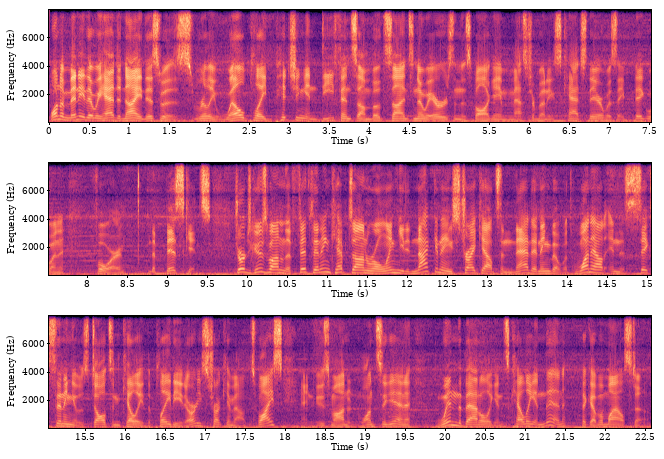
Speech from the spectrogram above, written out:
One of many that we had tonight. This was really well played pitching and defense on both sides. No errors in this ball game. Mastrobuoni's catch there was a big one for the Biscuits. George Guzman in the fifth inning kept on rolling. He did not get any strikeouts in that inning, but with one out in the sixth inning, it was Dalton Kelly at the plate. He had already struck him out twice, and Guzman would once again win the battle against Kelly and then pick up a milestone.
